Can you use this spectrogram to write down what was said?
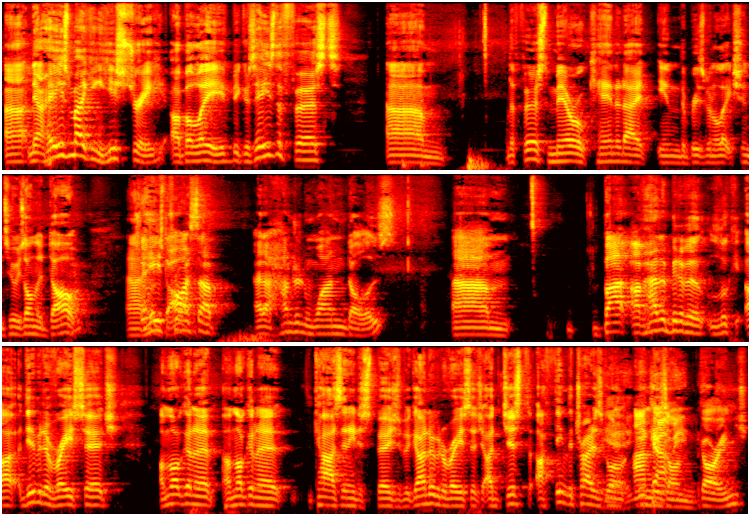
Uh, now he's making history, I believe, because he's the first, um, the first mayoral candidate in the Brisbane elections who is on the dole. Uh, He's on the he's dole. priced up at hundred and one dollars. Um, but I've had a bit of a look. I did a bit of research. I'm not gonna. I'm not gonna cast any dispersions. But go and do a bit of research. I just. I think the trader's Yeah, gone you unders on be- Gorringe.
